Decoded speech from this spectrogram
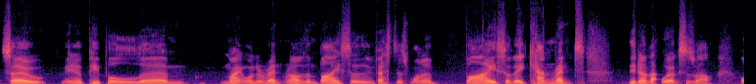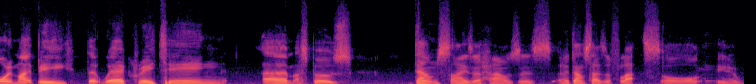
so you know, people um, might want to rent rather than buy. So investors want to buy so they can rent. You know, that works as well. Or it might be that we're creating, um, I suppose, downsizer houses, uh, downsizer flats, or you know,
